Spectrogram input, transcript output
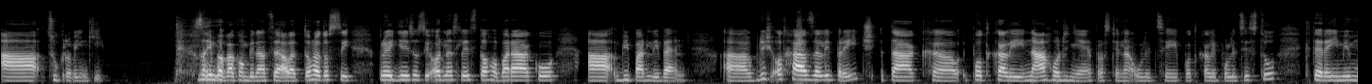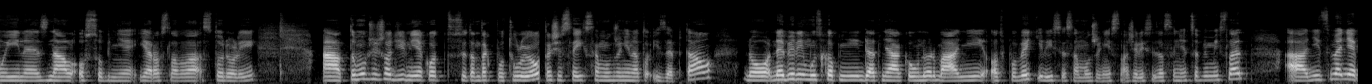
a cukrovinky. Zajímavá kombinace, ale tohle to si pro jediný, co si odnesli z toho baráku a vypadli ven. A když odcházeli pryč, tak eh, potkali náhodně, prostě na ulici, potkali policistu, který mimo jiné znal osobně Jaroslava Stodoly. A tomu přišlo divný, jako co se tam tak potulují, takže se jich samozřejmě na to i zeptal. No, nebyli mu schopni dát nějakou normální odpověď, i když se samozřejmě snažili si zase něco vymyslet. A nicméně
